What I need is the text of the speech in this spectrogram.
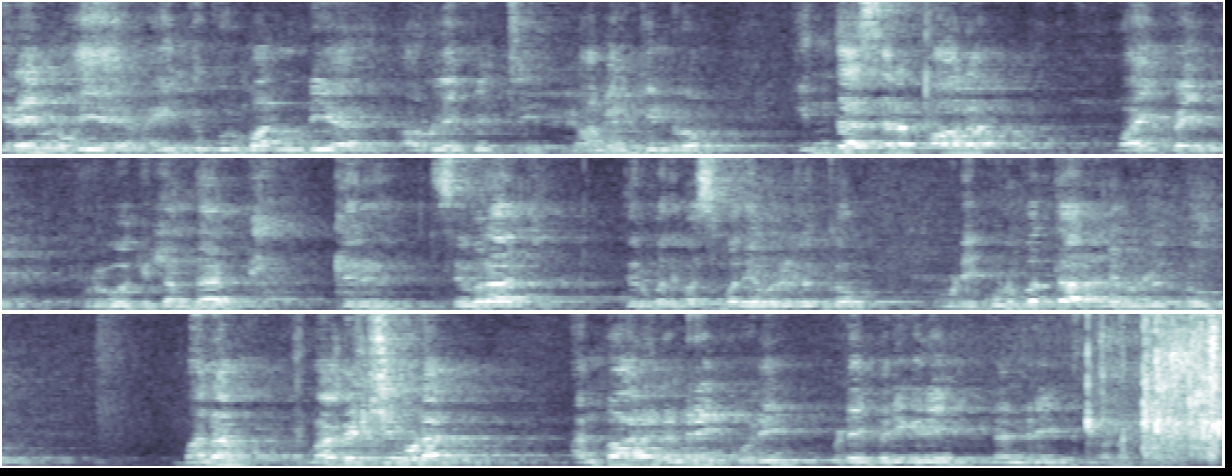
இறைவனுடைய ஐந்து குருமார்களுடைய அருளை பெற்று நாம் இருக்கின்றோம். இந்த சிறப்பான வாய்ப்பை உருவாக்கி தந்த திரு சிவராஜ் திருமதி வசுமதி அவர்களுக்கும் அவருடைய குடும்பத்தார் அனைவர்களுக்கும் மனம் மகிழ்ச்சியுடன் அன்பான நன்றி கூறி விடைபெறுகிறேன். நன்றி வணக்கம்.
